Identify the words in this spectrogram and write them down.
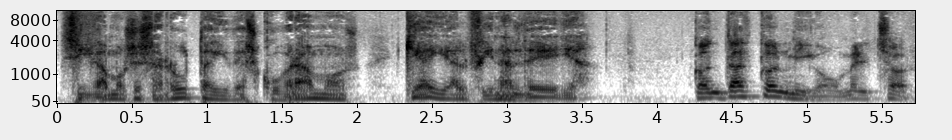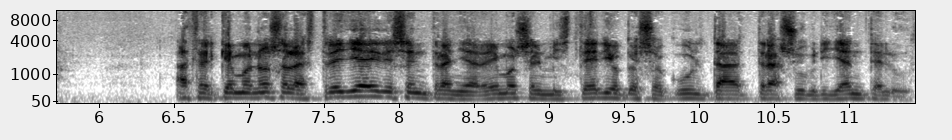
Sigamos esa ruta y descubramos qué hay al final de ella. Contad conmigo, Melchor. Acerquémonos a la estrella y desentrañaremos el misterio que se oculta tras su brillante luz.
